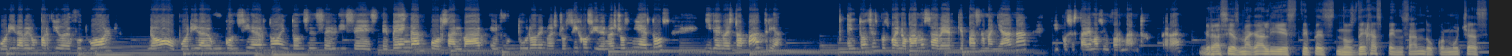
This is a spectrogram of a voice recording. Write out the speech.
por ir a ver un partido de fútbol, ¿no? O por ir a un concierto. Entonces él dice, este, vengan por salvar el futuro de nuestros hijos y de nuestros nietos y de nuestra patria. Entonces, pues bueno, vamos a ver qué pasa mañana y pues estaremos informando. Gracias Magali, este pues nos dejas pensando con muchas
